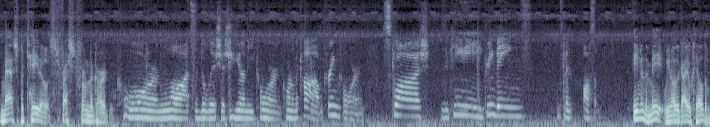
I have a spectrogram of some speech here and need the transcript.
Mashed potatoes, fresh from the garden. Corn, lots of delicious, yummy corn. Corn on the cob, cream corn, squash, zucchini, green beans. It's been awesome. Even the meat. We know the guy who killed him.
